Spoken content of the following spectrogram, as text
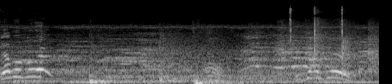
Double boy. Oh. Good job, Jerry.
